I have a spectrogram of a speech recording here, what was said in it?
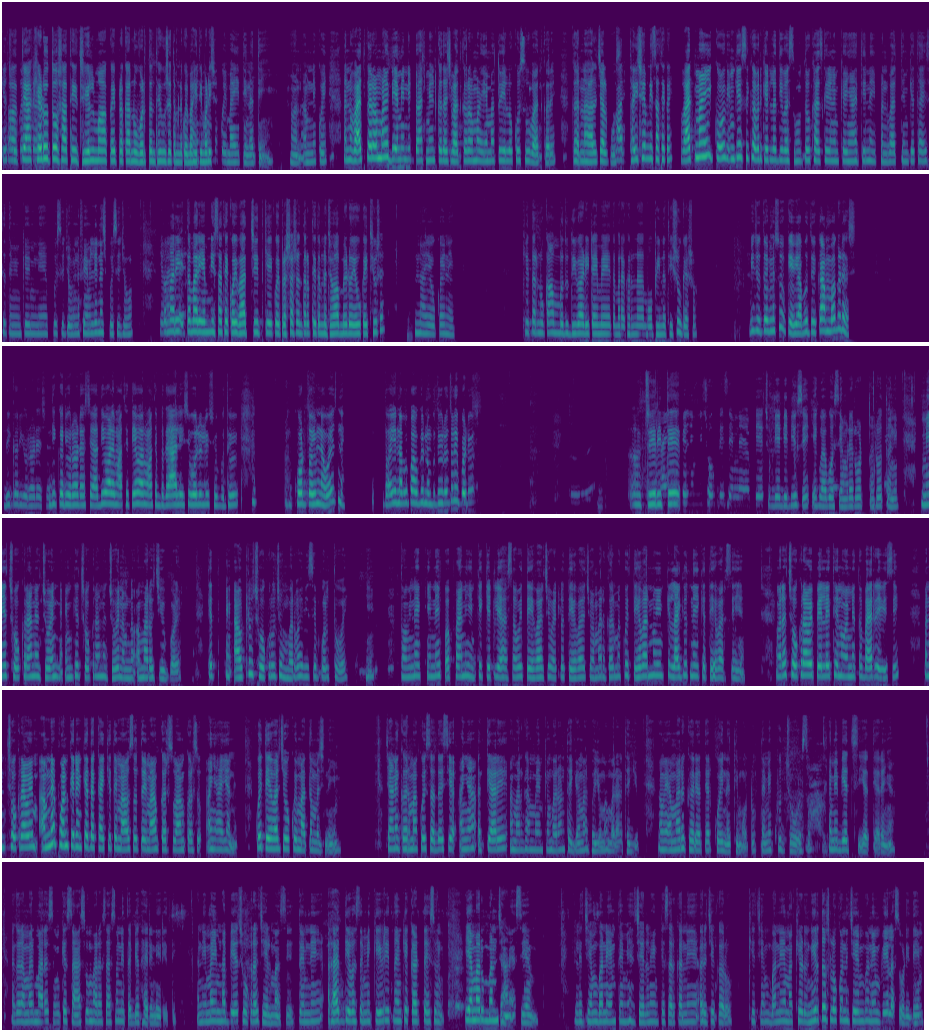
કે ત્યાં ખેડૂતો સાથે જેલમાં કઈ પ્રકારનું વર્તન થયું છે? તમને કોઈ માહિતી મળી છે? કોઈ માહિતી નથી. અમને કોઈ અને વાત કરવા મળે બે મિનિટ પાંચ મિનિટ કદાચ વાત કરવા મળે એમાં તો એ લોકો શું વાત કરે? ઘરના હાલચાલ પૂછે. થઈ છે એમની સાથે કઈ? વાતમાં એ કોઈ એમ કે ખબર કેટલા દિવસ હું તો ખાસ કરીને એમ કે અહીંયા હતી નહીં પણ વાત એમ કે થાય છે તમે એમ કે એમને પૂછી જોઉં એમને ફેમિલીને જ પૂછી જોઉં. તમારી તમારી એમની સાથે કોઈ વાતચીત કે કોઈ પ્રશાસન તરફથી તમને જવાબ મળ્યો એવું કઈ થયું છે? ના એવું કઈ નહીં. ખેતરનું કામ બધું દિવાળી ટાઈમે તમારા ઘરના મોભી નથી શું કહેશો? બીજું તો એમ શું કેવી? આ બધું કામ બગડે છે. દીકરીઓ રડે છે. દીકરીઓ રડે છે. આ દિવાળી માંથી તહેવારમાંથી બધા આ લીશું ઓલું લીશું બધું. ખોટ તો એમને હોય જ ને. તો એના પપ્પા વગરનું બધું રચડી પડ્યું જે રીતે પેલી એમની છોકરી છે એમને બે બે બેબીઓ છે. એક બાબો છે હમણાં રોતો રોતો મેં છોકરાને જોઈને એમ કે છોકરાને જોઈને અમને અમારો જીવ પડે કે આટલું છોકરું જો મરવા વિશે બોલતું હોય હે, તો અમને એને પપ્પાની એમ કે કેટલી આશા હોય તહેવાર જેવો એટલો તહેવાર છે. અમારા ઘરમાં કોઈ તહેવારનું એમ કે લાગ્યું જ નહીં કે તહેવાર છે એમ. અમારા છોકરાઓએ પહેલેથી એનું અમે તો બહાર રહીએ છીએ. પણ છોકરાઓએ અમને ફોન કરીને કહેતા કાંઈક કે તમે આવશો તો એમ આમ કરશું આમ કરશું. અહીંયા અહીંયા ને. કોઈ તહેવાર જેવો કોઈ માતમ જ નહીં એમ. જાણે ઘરમાં કોઈ સદસ્ય અહીંયા અત્યારે અમારા ગામમાં એમ કે મરણ થઈ ગયું અમારા ભાઈઓમાં મરણ થઈ ગયું. હવે અમારા ઘરે અત્યારે કોઈ નથી મોટું. તમે ખુદ જોવો છો. અમે બે જ છીએ અત્યારે અહીંયા. અગર અમારે મારા એમ કે સાસુ, મારા સાસુની તબિયત હારી નહીં રહેતી અને એમાં એમના બે છોકરા જેલમાં છે. તો એમને રાત દિવસ અમે કેવી રીતના એમ કે કાઢતા ને, એ અમારું મન જાણે છે એમ. એટલે જેમ બને એમ તમે જેલને એમ કે સરકારને અરજી કરો. કે જેમ બને એમાં ખેડૂત, નિર્દોષ લોકોને જેમ બને એમ વહેલા છોડી દે એમ.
